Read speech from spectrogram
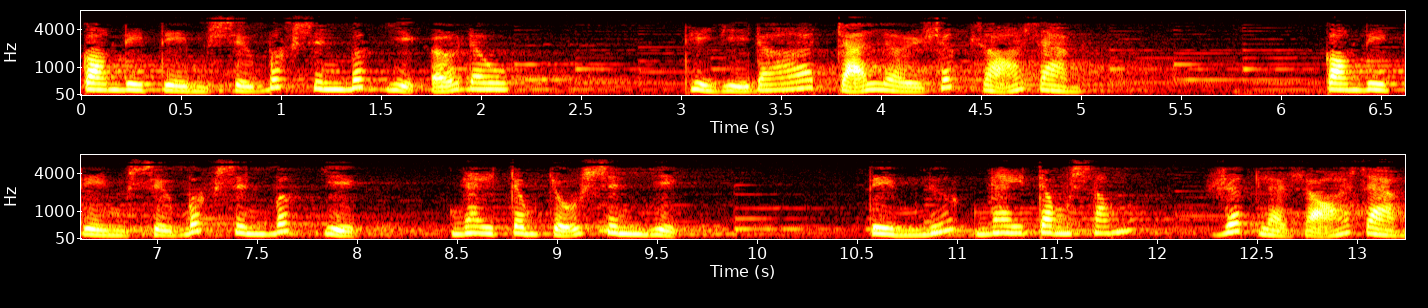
con đi tìm sự bất sinh bất diệt ở đâu thì vị đó trả lời rất rõ ràng con đi tìm sự bất sinh bất diệt ngay trong chỗ sinh diệt tìm nước ngay trong sóng rất là rõ ràng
